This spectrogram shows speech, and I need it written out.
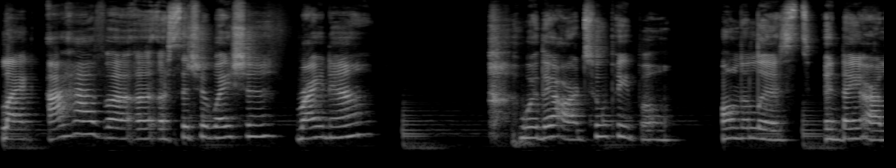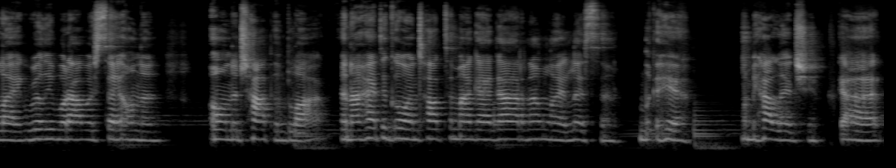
Like I have a, a, a situation right now where there are two people on the list and they are like really what I would say on the on the chopping block. And I had to go and talk to my guy God and I'm like, listen, look at here. Let me holler at you. God,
